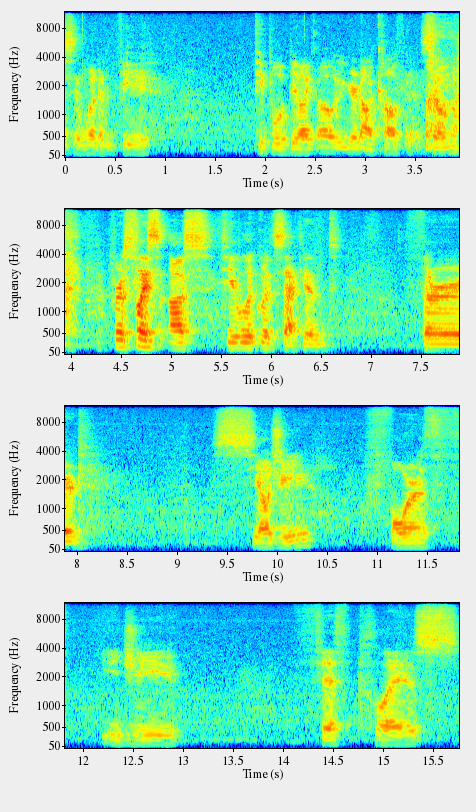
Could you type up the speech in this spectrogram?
otherwise it wouldn't be. People would be like, "Oh, you're not confident." So, first place us, Team Liquid second, third, CLG, fourth, EG, fifth place.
